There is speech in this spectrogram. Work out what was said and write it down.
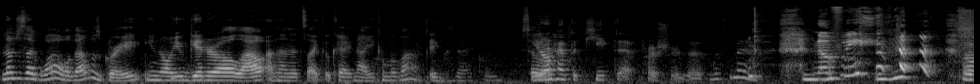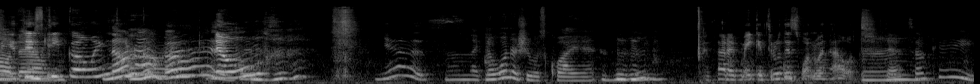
And I'm just like, "Wow, well that was great." You know, you get it all out and then it's like, "Okay, now you can move on." exactly So you don't have to keep that pressure that what's the matter Nothing. Oh, mm-hmm. mm-hmm. What do oh, you damn. just keep going? no no mm-hmm. go ahead No. yes I'm mm, like, "No wonder she was quiet." I thought I'd make it through this one without. Mm. that's okay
